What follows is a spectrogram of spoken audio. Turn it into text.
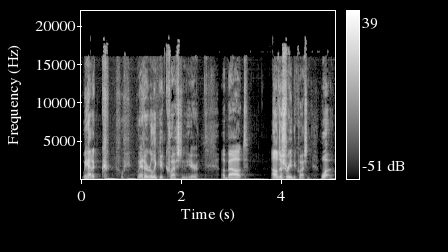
We had a we had a really good question here about. I'll just read the question. What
